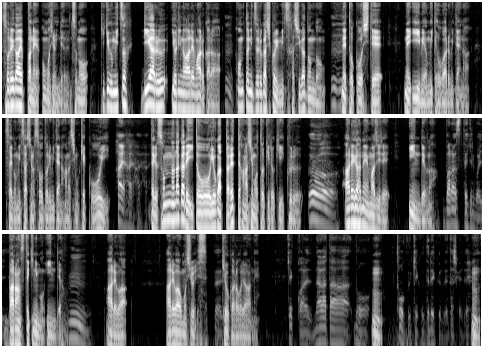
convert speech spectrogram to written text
それがやっぱね面白いんだよその結局三橋リアル寄りのあれもあるから、うん。本当にずる賢い三橋がどんどんうんね、得をして、ね、いい目を見て終わるみたいな最後三橋の総取りみたいな話も結構多い。はいはいはいはい。だけどそんな中で伊藤良かったねって話も時々来る。うん。あれがねマジでいいんだよな。バランス的にもいい。バランス的にもいいんだよ。うん。あれはあれは面白いです。今日から俺はね。結構あれ永田のうん出てくるね。確かにね、うん、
